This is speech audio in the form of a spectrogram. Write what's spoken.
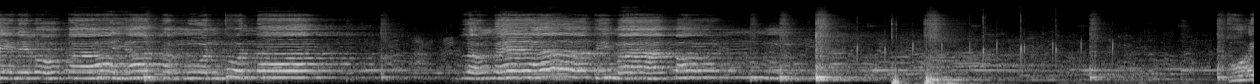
ยในโลกายาทั้งมวลทวนนาแล้วแม่ ไอ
